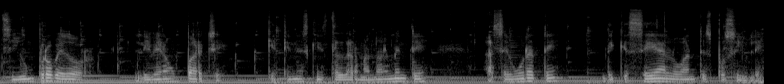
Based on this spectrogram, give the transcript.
Si un proveedor libera un parche que tienes que instalar manualmente, asegúrate de que sea lo antes posible.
